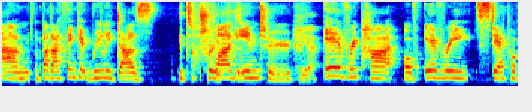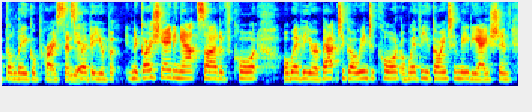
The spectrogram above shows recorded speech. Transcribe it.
um, but I think it really does It's a truth. plug into Yeah. every part of every step of the legal process, Yeah. whether you're b- negotiating outside of court or whether you're about to go into court or whether you're going to mediation.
